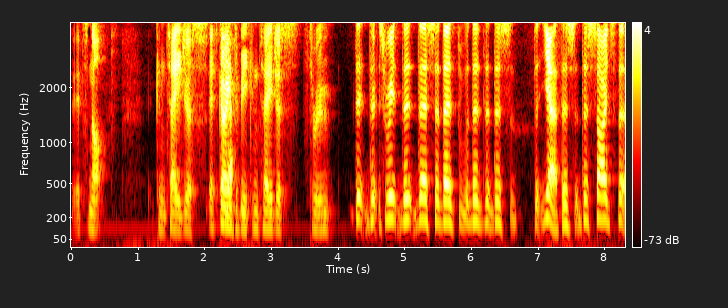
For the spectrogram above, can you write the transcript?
it's not contagious. It's going Yeah. to be contagious through. th- there's re- th- there's there, there, there's yeah there's there's sides that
